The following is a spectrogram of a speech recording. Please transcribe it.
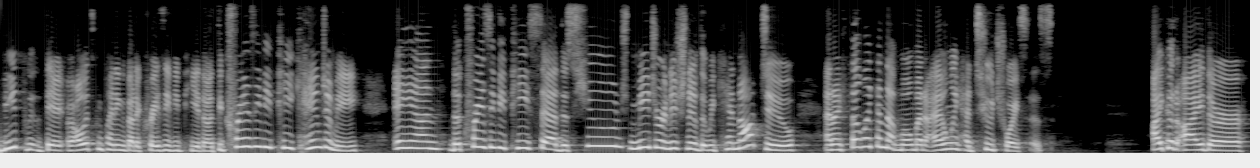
VP, they're always complaining about a crazy VP. They're like, the crazy VP came to me and the crazy VP said this huge major initiative that we cannot do. And I felt like in that moment, I only had two choices. I could either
